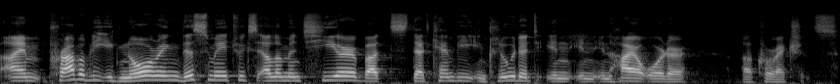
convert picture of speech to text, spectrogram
I'm probably ignoring this matrix element here, but that can be included in, in, in higher order uh, corrections.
